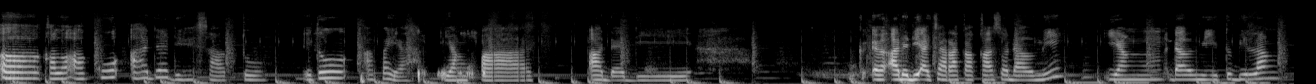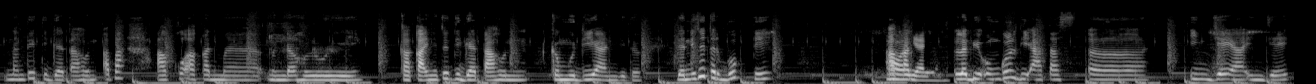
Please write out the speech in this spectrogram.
Uh, kalau aku ada deh satu. Itu apa ya? Yang pas ada di uh, ada di acara kakak Sodalmi yang Dalmi itu bilang nanti tiga tahun apa aku akan me mendahului kakaknya itu tiga tahun kemudian gitu. Dan itu terbukti Oh akan iya, iya. lebih unggul di atas eh, Inje ya Inje.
